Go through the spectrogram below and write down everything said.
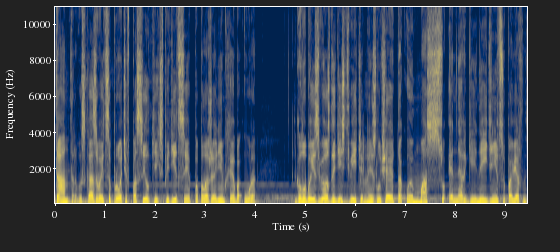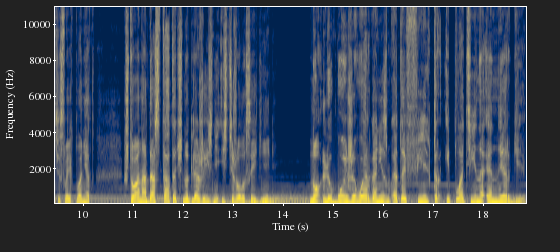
Тантр высказывается против посылки экспедиции по положениям Хеба-Ура. Голубые звезды действительно излучают такую массу энергии на единицу поверхности своих планет, что она достаточна для жизни из тяжелых соединений. Но любой живой организм – это фильтр и плотина энергии,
